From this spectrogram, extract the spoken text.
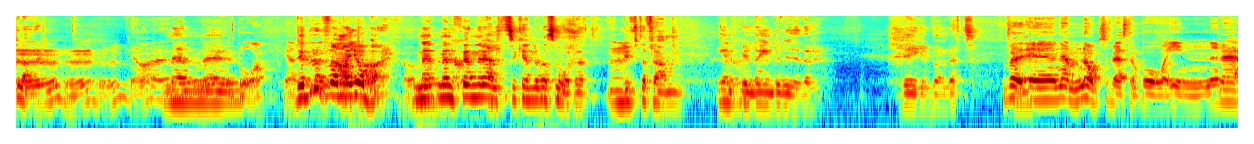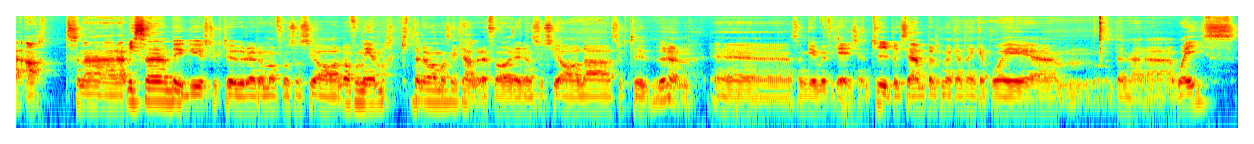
Tyvärr. Mm, mm, mm. Ja, Men, det eh, på. Det beror på var man jobbar. Men, men generellt så kan det vara svårt att Mm. lyfta fram enskilda individer regelbundet. Får jag eh, nämna också förresten på inre att såna här, vissa bygger ju strukturer där man får social, man får mer makt eller vad man ska kalla det för i den sociala strukturen eh, som gamification. Typexempel som jag kan tänka på är mm, den här eh, Waze.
